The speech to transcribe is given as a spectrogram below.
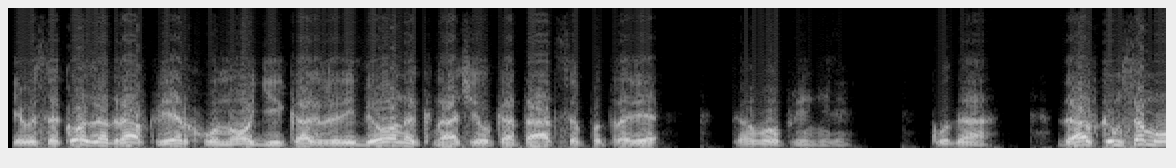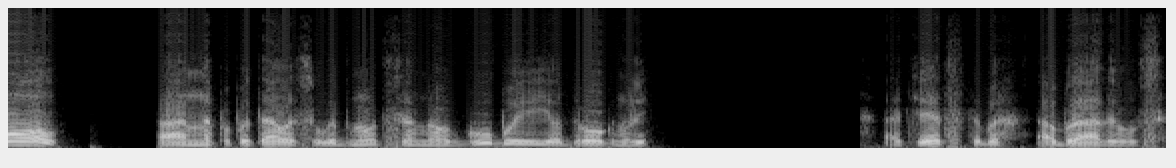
и, высоко задрав кверху ноги, как же ребенок, начал кататься по траве. Кого приняли? Куда? Да в комсомол! Анна попыталась улыбнуться, но губы ее дрогнули. Отец-то бы обрадовался.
